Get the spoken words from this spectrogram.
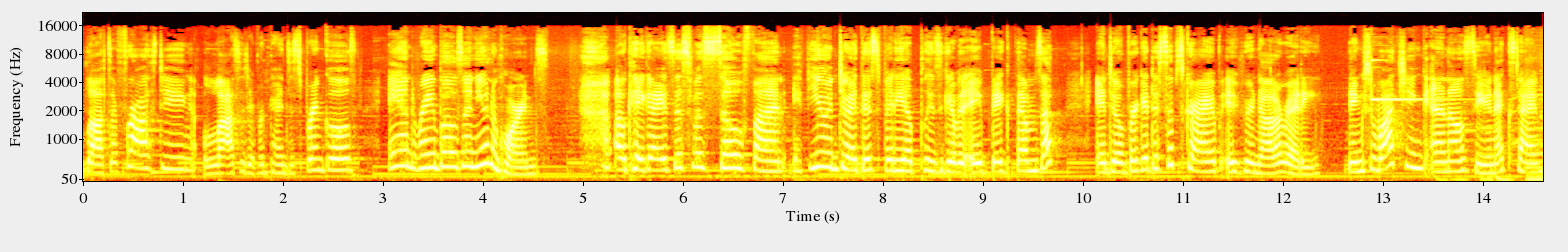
Lots of frosting, lots of different kinds of sprinkles, and rainbows and unicorns. Okay guys, this was so fun. If you enjoyed this video, please give it a big thumbs up and don't forget to subscribe if you're not already. Thanks for watching and I'll see you next time.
